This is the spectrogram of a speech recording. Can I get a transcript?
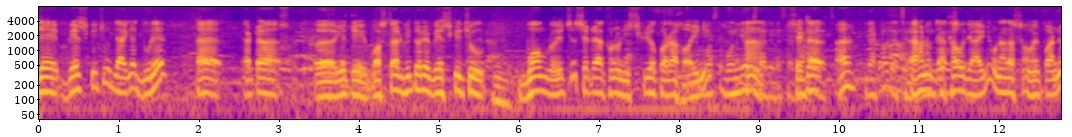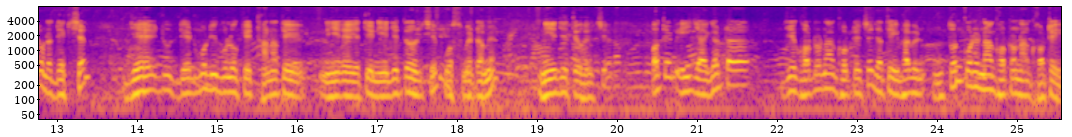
যে বেশ কিছু জায়গা দূরে একটা ইয়েতে বস্তার ভিতরে বেশ কিছু বোম রয়েছে সেটা এখনও নিষ্ক্রিয় করা হয়নি। হ্যাঁ, সেটা হ্যাঁ, এখনও দেখাও যায়নি ওনারা সময় পাননি ওরা দেখছেন। যেহেতু ডেড বডিগুলোকে থানাতে নিয়ে এতে নিয়ে যেতে হয়েছে পোস্টমর্টমে নিয়ে যেতে হয়েছে। অতএব এই জায়গাটা যে ঘটনা ঘটেছে যাতে এইভাবে নতুন করে না ঘটনা ঘটে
